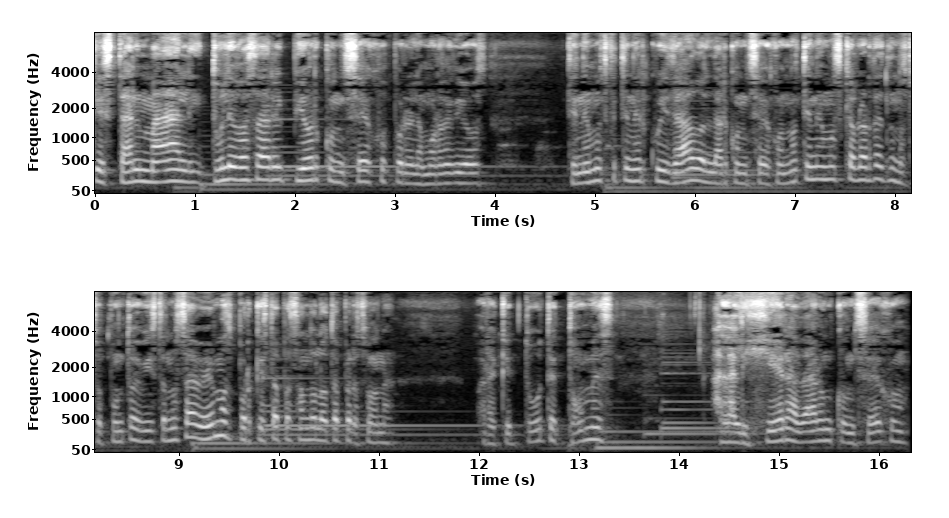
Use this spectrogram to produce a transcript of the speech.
que están mal y tú le vas a dar el peor consejo por el amor de Dios. Tenemos que tener cuidado al dar consejo, no tenemos que hablar desde nuestro punto de vista, no sabemos por qué está pasando la otra persona, para que tú te tomes a la ligera dar un consejo.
